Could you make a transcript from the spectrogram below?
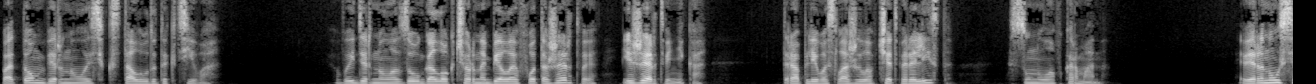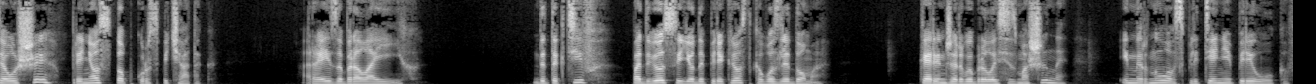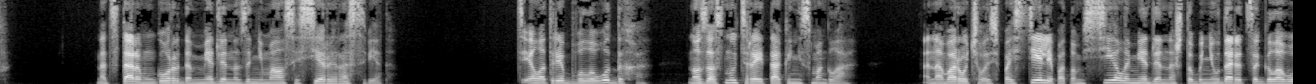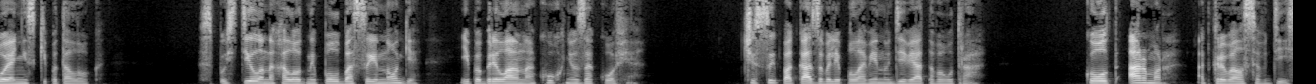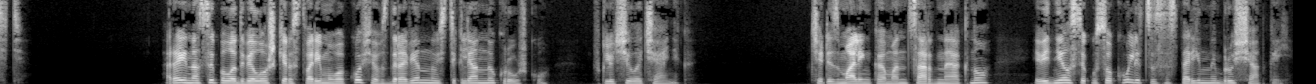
Потом вернулась к столу детектива. Выдернула за уголок черно белое фото жертвы и жертвенника. Торопливо сложила в четверо лист, сунула в карман. Вернулся Уши, принес стопку распечаток. Рэй забрала и их. Детектив подвез ее до перекрестка возле дома. Кэрринджер выбралась из машины и нырнула в сплетение переулков. Над старым городом медленно занимался серый рассвет. Тело требовало отдыха, но заснуть Рэй так и не смогла. Она ворочалась в постели, потом села медленно, чтобы не удариться головой о низкий потолок. Спустила на холодный пол босые ноги и побрела на кухню за кофе. Часы показывали половину девятого утра. Колд Армор открывался в десять. Рэй насыпала две ложки растворимого кофе в здоровенную стеклянную кружку, включила чайник. Через маленькое мансардное окно виднелся кусок улицы со старинной брусчаткой.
